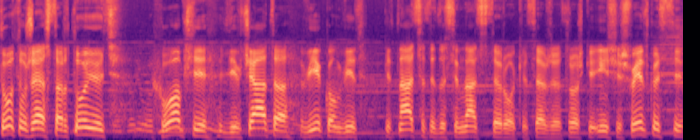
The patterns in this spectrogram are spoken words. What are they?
Тут вже стартують хлопці, дівчата віком від 15 до 17 років. Це вже трошки інші швидкості.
